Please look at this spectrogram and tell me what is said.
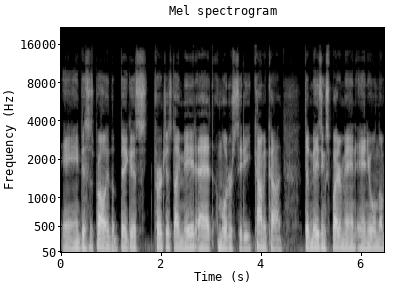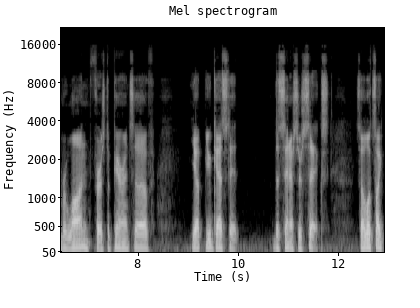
and this is probably the biggest purchase I made at Motor City Comic Con. The Amazing Spider-Man Annual Number One, first appearance of, yep, you guessed it, the Sinister Six. So it looks like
